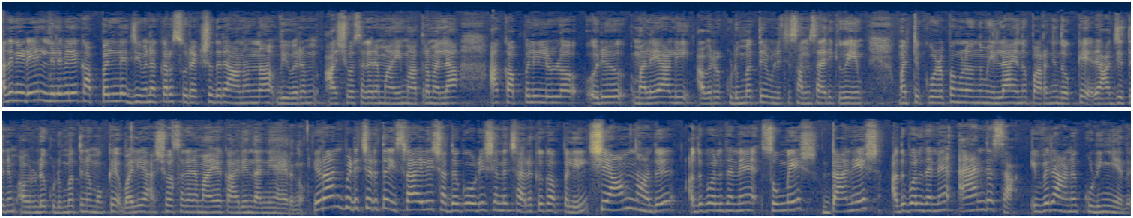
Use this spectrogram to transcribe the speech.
അതിനിടയിൽ നിലവിലെ കപ്പലിലെ ജീവനക്കാർ സുരക്ഷിതരാണെന്ന വിവരം ആശ്വാസകരമായി മാത്രമല്ല ആ കപ്പലിലുള്ള ഒരു മലയാളി അവരുടെ കുടുംബത്തെ വിളിച്ച് സംസാരിക്കുകയും മറ്റു കുഴപ്പങ്ങളൊന്നും ഇല്ല എന്ന് പറഞ്ഞതൊക്കെ രാജ്യത്തിനും അവരുടെ കുടുംബത്തിനുമൊക്കെ വലിയ ആശ്വാസകരമായ കാര്യം തന്നെയായിരുന്നു. ഇറാൻ പിടിച്ചെടുത്ത ഇസ്രായേലി ശതകോടീശ്വരന്റെ ചരക്ക് കപ്പലിൽ ശ്യാംനാഥ് അതുപോലെ തന്നെ സുമേഷ് ധനേഷ് അതുപോലെ തന്നെ ആൻഡസ ഇവരാണ് കുടുങ്ങിയത്.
